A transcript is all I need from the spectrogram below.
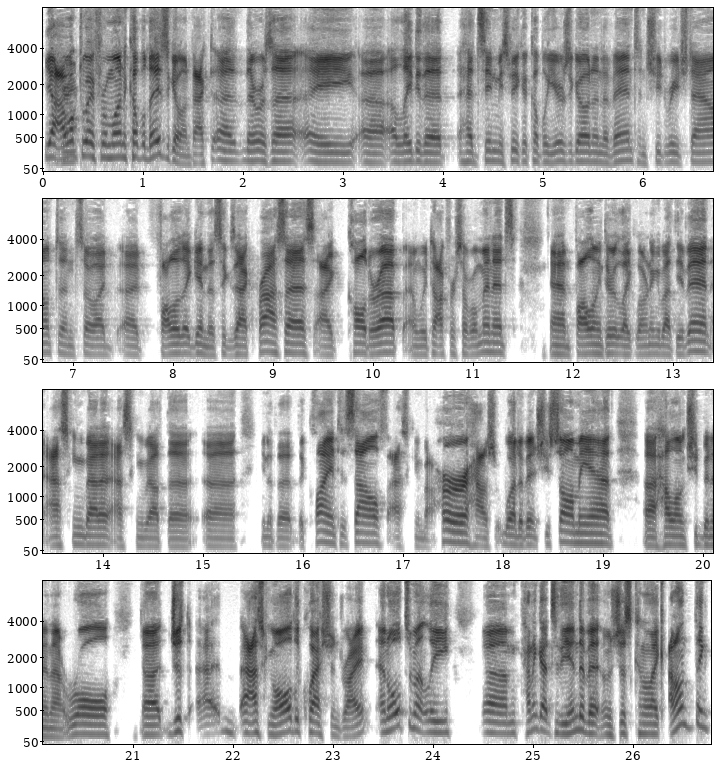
Yeah, I walked away from one a couple days ago. In fact, uh, there was a a, uh, a lady that had seen me speak a couple years ago at an event, and she'd reached out, and so I, I followed again this exact process. I called her up, and we talked for several minutes, and following through, like learning about the event, asking about it, asking about the uh, you know the the client itself, asking about her, how what event she saw me at, uh, how long she'd been in that role, uh, just uh, asking all the questions, right? And ultimately, um, kind of got to the end of it and was just kind of like, I don't think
